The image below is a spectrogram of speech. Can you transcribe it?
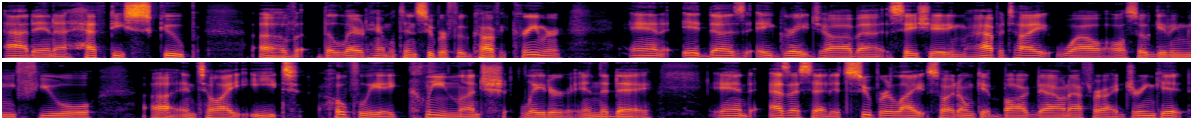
add in a hefty scoop of the Laird Hamilton Superfood Coffee Creamer. And it does a great job at satiating my appetite while also giving me fuel uh, until I eat, hopefully, a clean lunch later in the day. And as I said, it's super light, so I don't get bogged down after I drink it,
